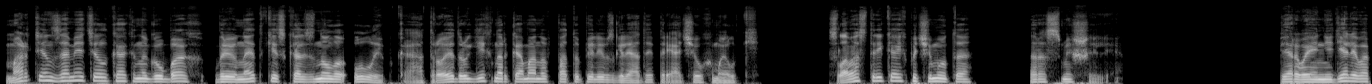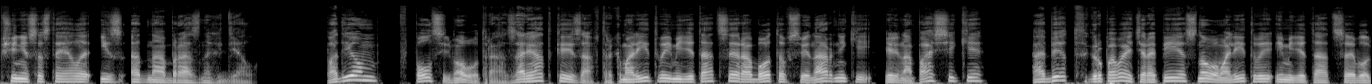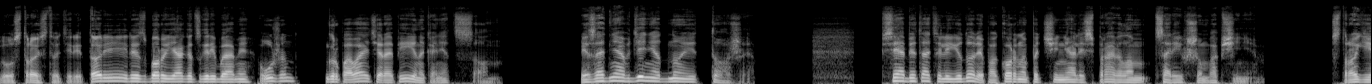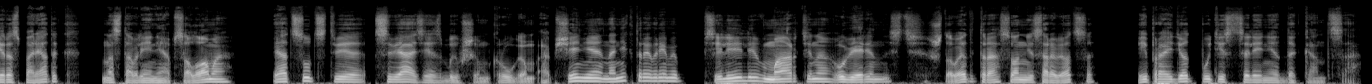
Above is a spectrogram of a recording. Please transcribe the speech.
Мартин заметил, как на губах брюнетки скользнула улыбка, а трое других наркоманов потупили взгляды, пряча ухмылки. Слова старика их почему-то рассмешили. Первая неделя вообще не состояла из однообразных дел. Подъем в полседьмого утра, зарядка и завтрак, молитва и медитация, работа в свинарнике или на пасеке, обед, групповая терапия, снова молитвы и медитация, благоустройство территории или сбор ягод с грибами, ужин, групповая терапия и, наконец, сон. Изо дня в день одно и то же. Все обитатели Юдоли покорно подчинялись правилам, царившим в общине. Строгий распорядок, наставления Абсалома, и отсутствие связи с бывшим кругом общения на некоторое время вселили в Мартина уверенность, что в этот раз он не сорвется и пройдет путь исцеления до конца.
